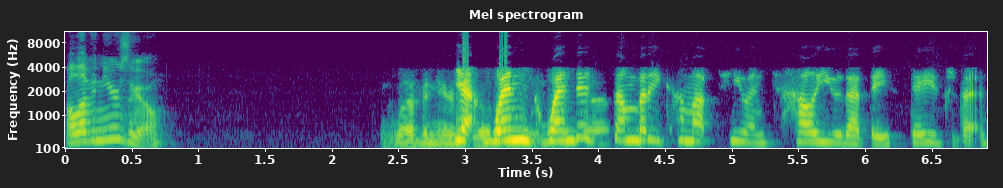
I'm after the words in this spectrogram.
11 years ago. 11 years Yeah, ago? when when did somebody come up to you and tell you that they staged this?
